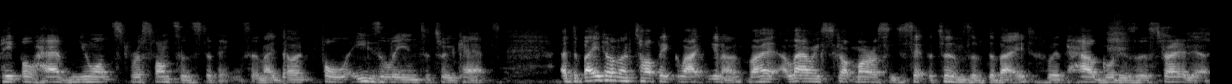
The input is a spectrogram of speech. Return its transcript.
people have nuanced responses to things, and they don't fall easily into two camps. A debate on a topic like, you know, by allowing Scott Morrison to set the terms of debate with how good is Australia,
